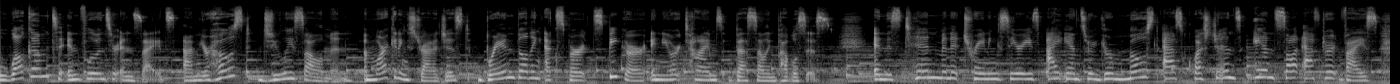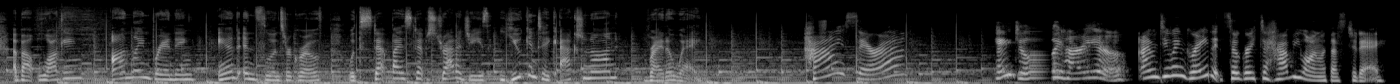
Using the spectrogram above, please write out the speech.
Welcome to Influencer Insights. I'm your host, Julie Solomon, a marketing strategist, brand building expert, speaker, and New York Times bestselling publicist. In this 10 minute training series, I answer your most asked questions and sought after advice about blogging, online branding, and influencer growth with step by step strategies you can take action on right away. Hi, Sarah. Hey, Julie, how are you? I'm doing great. It's so great to have you on with us today.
